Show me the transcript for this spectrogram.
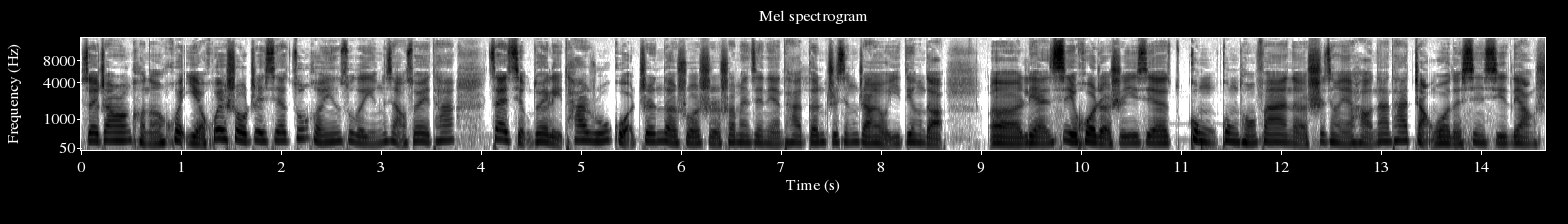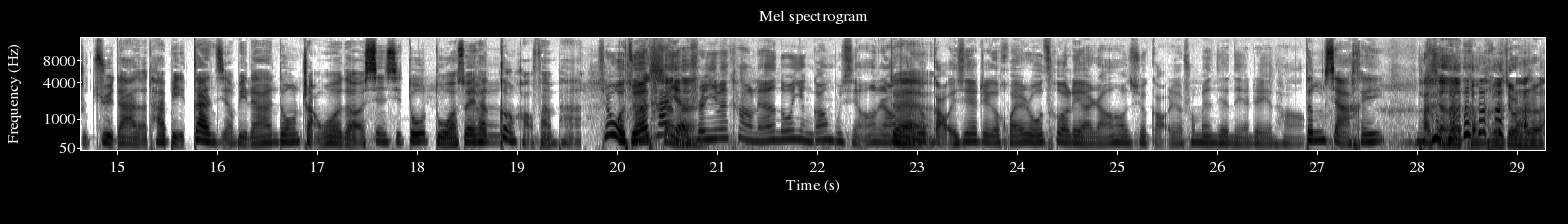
所以张荣可能会也会受这些综合因素的影响，所以他在警队里，他如果真的说是双面间谍，他跟执行长有一定的呃联系或者是一些共共同犯案的事情也好，那他掌握的信息量是巨大的，他比干警比梁安东掌握的信息都多，所以他更好翻盘。其实我觉得他也是因为看到梁安东硬刚不行，然后他就搞一些这个怀柔策略，然后去搞这个双面间谍这一套。灯下黑，他现在感觉就是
